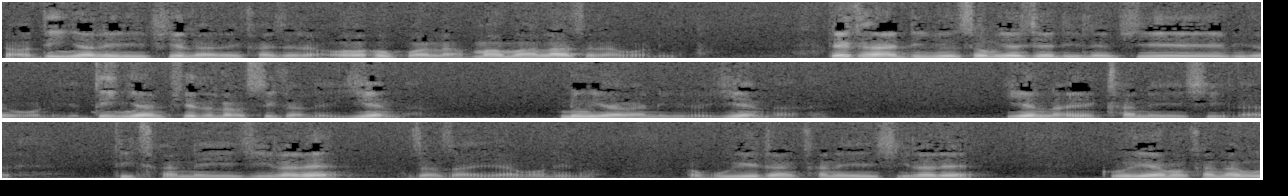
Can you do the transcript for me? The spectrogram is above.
တော့အတိညာလေးတွေဖြစ်လာတဲ့ခါကျတော့အော်ဟုတ်ပါလားမှန်ပါလားဆိုတာပေါ့လေလက်ခံအတီးပြဆုံးဖြတ်ချက်တွေလည်းဖြစ်ပြီးတော့ပေါ့လေအတိညာဖြစ်တဲ့လောက်စိတ်ကလည်းယင့်လာနုရကနေပြီးတော့ယင့်လာတယ်ယင့်လာရင်ခန္ဓာရရှိလာတယ်ဒီခန္ဓာရရှိလာတယ်အစစရပေါ့လေတော့အပူရတံခန္ဓာရရှိလာတယ် ကိုရီးယားမှာခန္ဓာမှု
